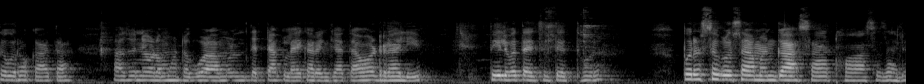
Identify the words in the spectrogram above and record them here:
तर हो का आता अजून एवढा मोठा गोळा म्हणून त्यात टाकला आहे कारण की आता ऑर्डर आली. तेल वतायचं त्यात थोडं. परत सगळं सामान गासा आठवा असं झालं.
